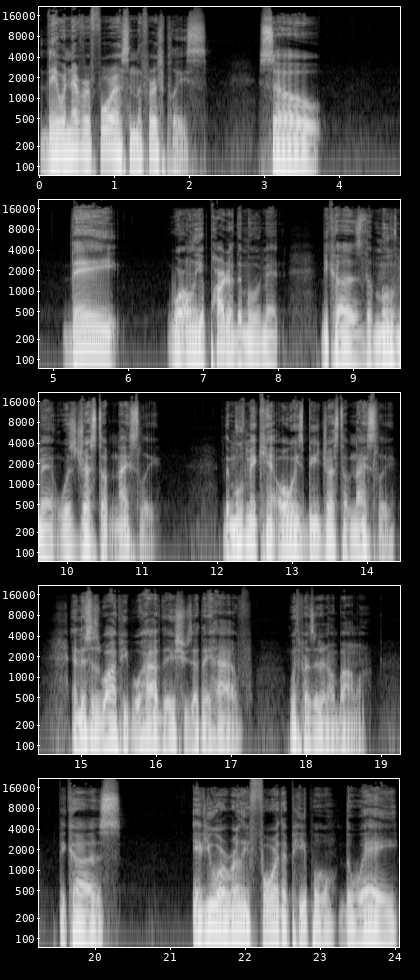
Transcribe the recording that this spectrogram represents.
They were never for us in the first place. So they were only a part of the movement because the movement was dressed up nicely. The movement can't always be dressed up nicely. And this is why people have the issues that they have with President Obama. Because if you were really for the people the way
